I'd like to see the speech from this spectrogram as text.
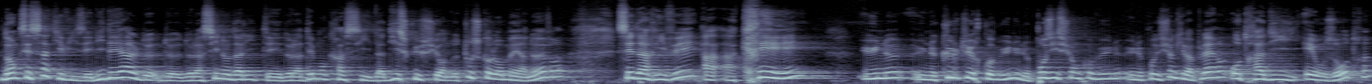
Donc c'est ça qui est visé. L'idéal de, la synodalité, de la démocratie, de la discussion, de tout ce que l'on met en œuvre, c'est d'arriver à, créer une, une culture commune, une position commune, une position qui va plaire aux tradis et aux autres,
